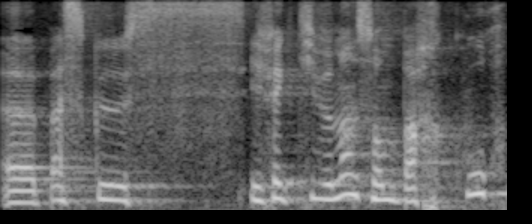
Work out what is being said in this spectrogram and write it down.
parce que effectivement son parcours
